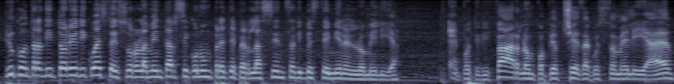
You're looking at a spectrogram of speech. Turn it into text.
Più contraddittorio di questo è solo lamentarsi con un prete per l'assenza di bestemmie nell'omelia. E potevi farla un po' più accesa questa omelia, eh?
